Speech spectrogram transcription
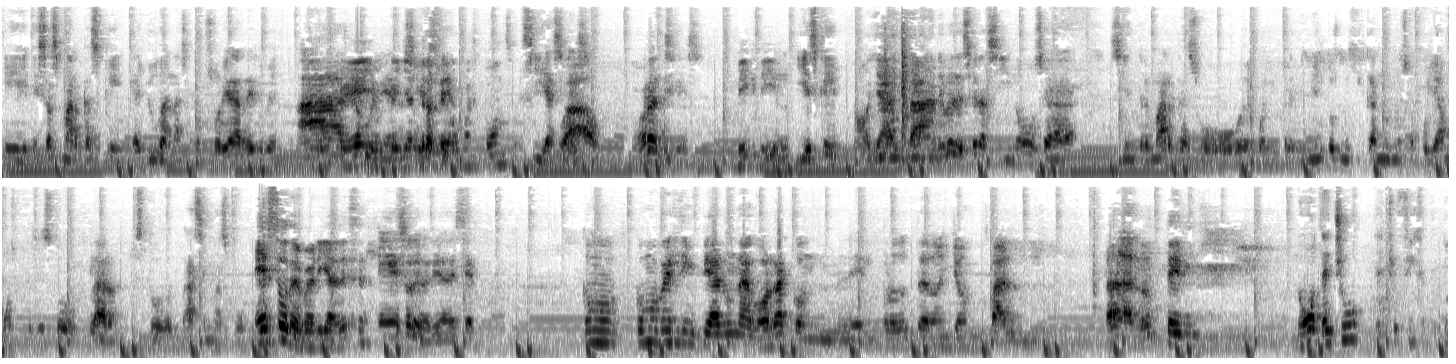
eh, esas marcas que, que ayudan a sponsorear el evento. Ah, ok, está muy ok, bien. ya sí, entraste como sponsor. Sí, así Wow. es. Así Órale, es. Big deal. Y es que No, ya está. debe de ser así, ¿no? O sea, si entre marcas o, o en emprendimientos mexicanos nos apoyamos, pues esto, Claro, esto hace más boom. Eso debería de ser. eso debería de ser. ¿Cómo, ¿Cómo ves limpiar una gorra con el producto de Don John para los tenis? No, de hecho, de hecho, fíjate, tú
